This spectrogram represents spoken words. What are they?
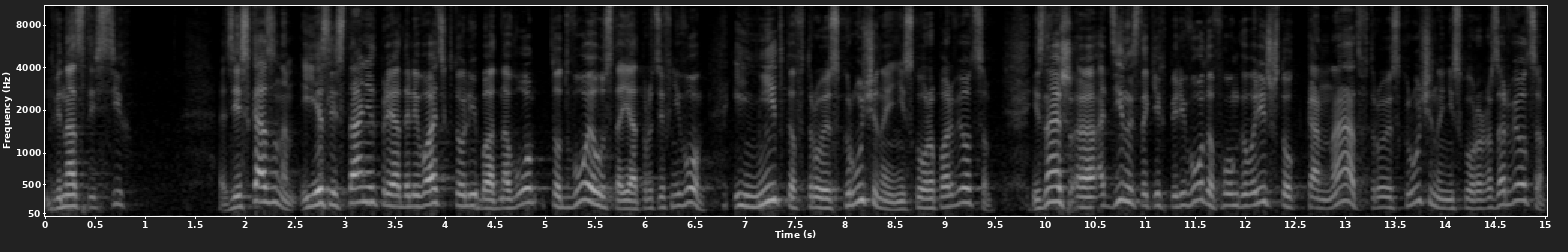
12 стих, Здесь сказано, и если станет преодолевать кто-либо одного, то двое устоят против него, и нитка втрое скрученная не скоро порвется. И знаешь, э, один из таких переводов, он говорит, что канат втрое скрученный не скоро разорвется.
